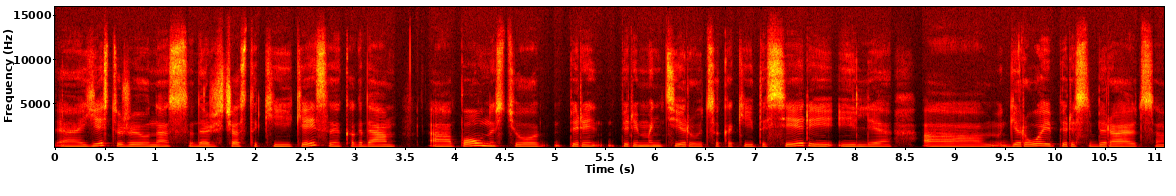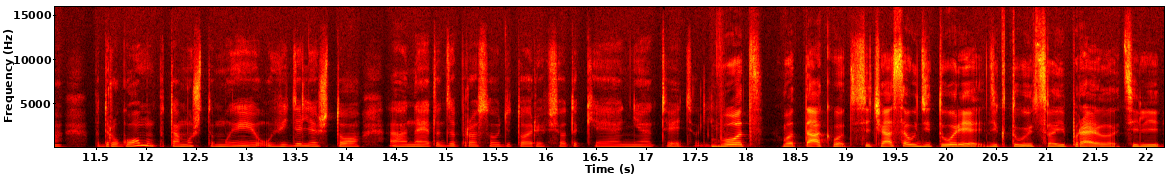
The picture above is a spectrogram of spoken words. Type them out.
есть уже у нас даже сейчас такие кейсы, когда а, полностью пере, перемонтируются какие-то серии или а, герои пересобираются по-другому, потому что мы увидели, что а, на этот запрос аудитории все-таки не ответили. Вот, вот так вот. Сейчас аудитория диктует свои правила теле,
